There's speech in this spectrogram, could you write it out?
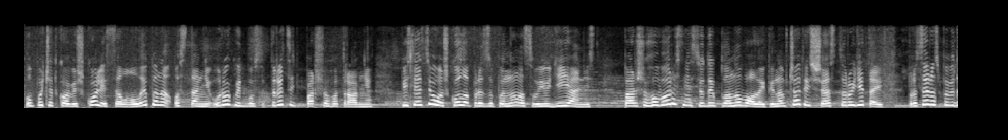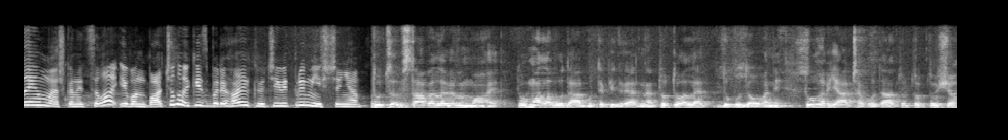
У початковій школі села Липина останній урок відбувся 31 травня. Після цього школа призупинила свою діяльність. 1 вересня сюди планували йти навчатись шестеро дітей. Про це розповідає мешканець села Іван Бачило, який зберігає ключі від приміщення. Тут вставили вимоги, тут мала вода бути підведена, тут туалет добудований, тут гаряча вода, тут, тут що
